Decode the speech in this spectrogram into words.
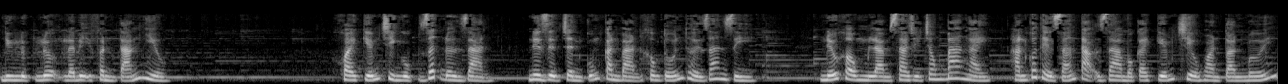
nhưng lực lượng lại bị phân tán nhiều. Khoai kiếm trì ngục rất đơn giản, Nên Diệp Trần cũng căn bản không tốn thời gian gì. Nếu không, làm sao chỉ trong 3 ngày, Hắn có thể sáng tạo ra một cái kiếm chiều hoàn toàn mới.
